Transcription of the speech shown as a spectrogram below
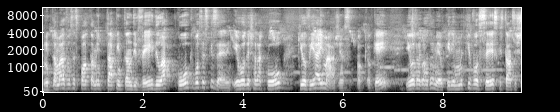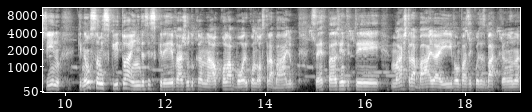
Então, mas vocês podem também estar tá pintando de verde ou a cor que vocês quiserem. Eu vou deixar a cor que eu vi as imagens, ok? E outra coisa também, eu queria muito que vocês que estão assistindo, que não são inscritos ainda, se inscreva, ajude o canal, colabore com o nosso trabalho, certo? Para a gente ter mais trabalho aí, vamos fazer coisas bacanas.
